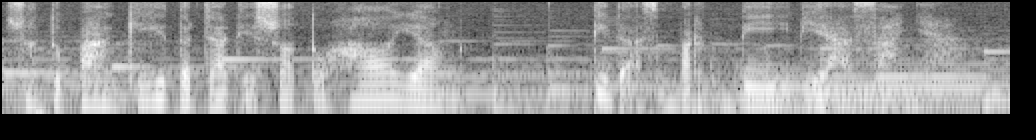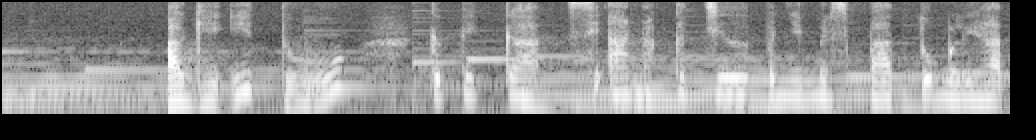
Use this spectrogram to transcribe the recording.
suatu pagi terjadi suatu hal yang tidak seperti biasanya. Pagi itu, ketika si anak kecil penyemir sepatu melihat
